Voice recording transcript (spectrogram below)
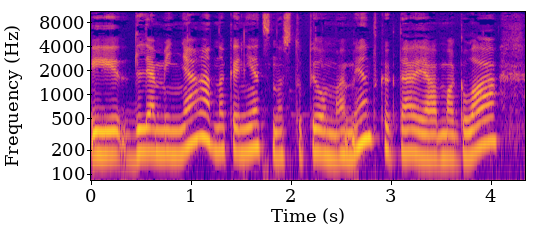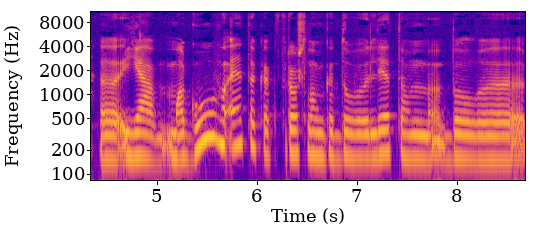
И для меня, наконец, наступил момент, когда я могла, э, я могу это, как в прошлом году летом был э,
